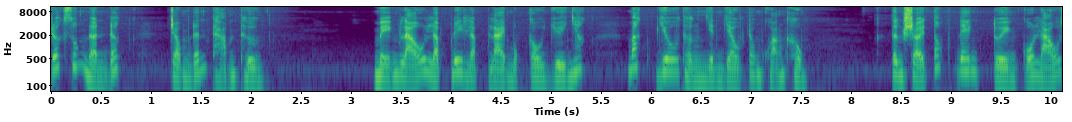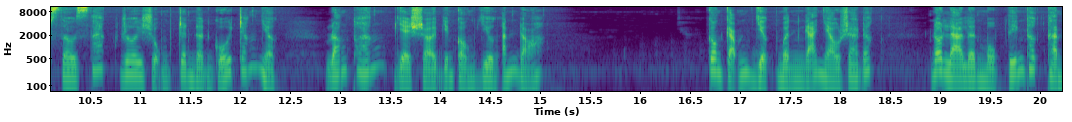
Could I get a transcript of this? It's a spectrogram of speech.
Rớt xuống nền đất, Trông đến thảm thương. Miệng lão lặp đi lặp lại một câu duy nhất, Mắt vô thần nhìn vào trong khoảng không. Từng sợi tóc đen tuyền của lão sơ sát rơi rụng trên nền gối trắng nhợt đoán thoáng vài sợi vẫn còn dương ánh đỏ. Con cẩm giật mình ngã nhào ra đất. Nó la lên một tiếng thất thanh.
